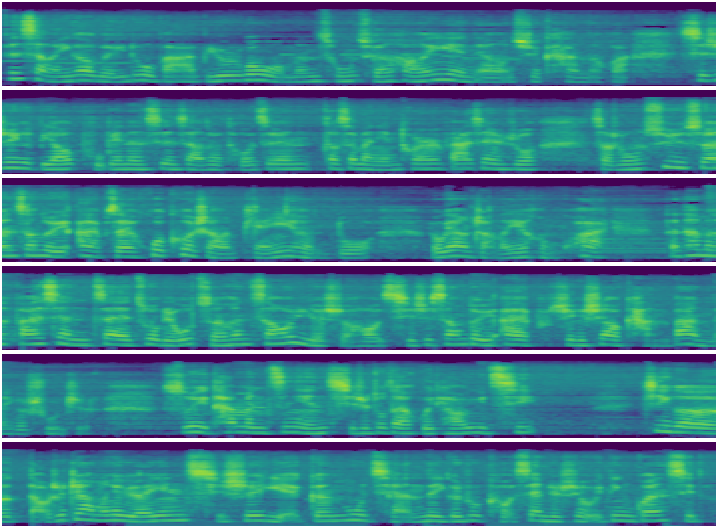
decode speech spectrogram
分享一个维度吧，比如如果我们从全行业那样去看的话，其实一个比较普遍的现象，就投资人到下半年突然发现说，小程序虽然相对于 App 在获客上便宜很多，流量涨得也很快，但他们发现，在做留存和交易的时候，其实相对于 App 这个是要砍半的一个数值，所以他们今年其实都在回调预期，这个导致这样的一个原因，其实也跟目前的一个入口限制是有一定关系的。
